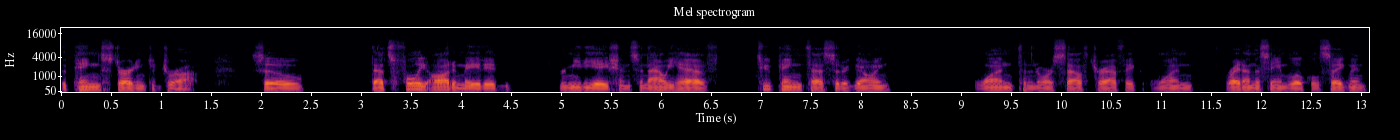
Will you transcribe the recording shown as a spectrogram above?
the ping starting to drop. So that's fully automated remediation. So now we have two ping tests that are going, one to the north-south traffic, one right on the same local segment,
